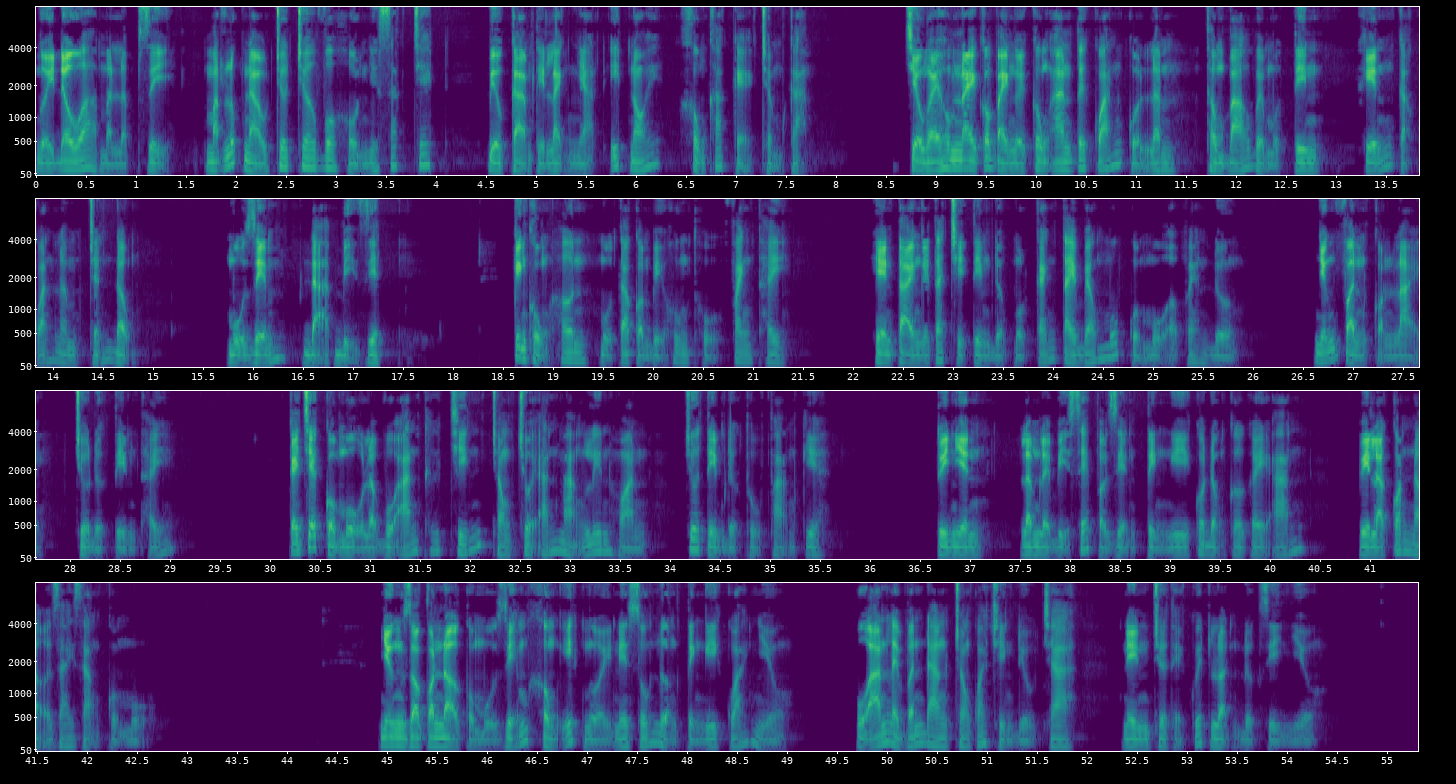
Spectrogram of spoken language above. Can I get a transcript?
Người đâu á mà lập dị, Mặt lúc nào trơ trơ vô hồn như xác chết. Biểu cảm thì lạnh nhạt, ít nói, Không khác kẻ trầm cảm. Chiều ngày hôm nay có vài người công an tới quán của Lâm, Thông báo về một tin Khiến cả quán Lâm chấn động. Mụ Diễm đã bị giết. Kinh khủng hơn, Mụ ta còn bị hung thủ phanh thây. Hiện tại người ta chỉ tìm được một cánh tay béo múc của mụ ở ven đường Những phần còn lại chưa được tìm thấy cái chết của mụ là vụ án thứ 9 trong chuỗi án mạng liên hoàn chưa tìm được thủ phạm kia. Tuy nhiên, Lâm lại bị xếp vào diện tình nghi có động cơ gây án vì là con nợ dai dẳng của mụ. Nhưng do con nợ của mụ Diễm không ít người nên số lượng tình nghi quá nhiều. Vụ án lại vẫn đang trong quá trình điều tra nên chưa thể quyết luận được gì nhiều.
